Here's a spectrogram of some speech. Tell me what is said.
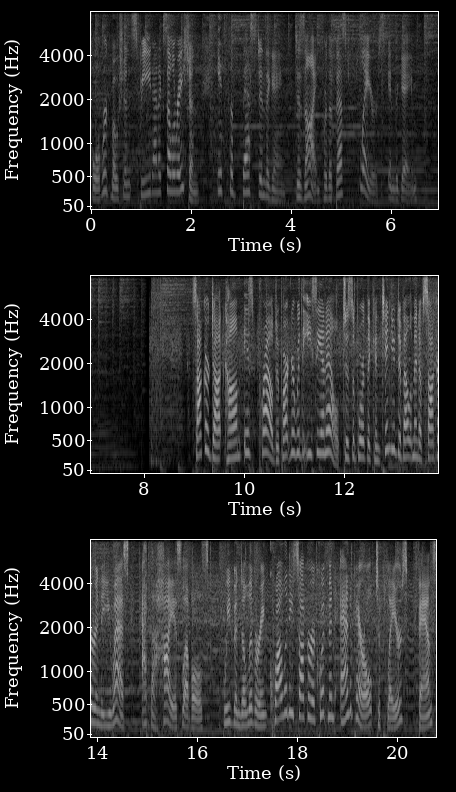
forward motion, speed, and acceleration. It's the best in the game, designed for the best players in the game. Soccer.com is proud to partner with the ECNL to support the continued development of soccer in the U.S. at the highest levels. We've been delivering quality soccer equipment and apparel to players, fans,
